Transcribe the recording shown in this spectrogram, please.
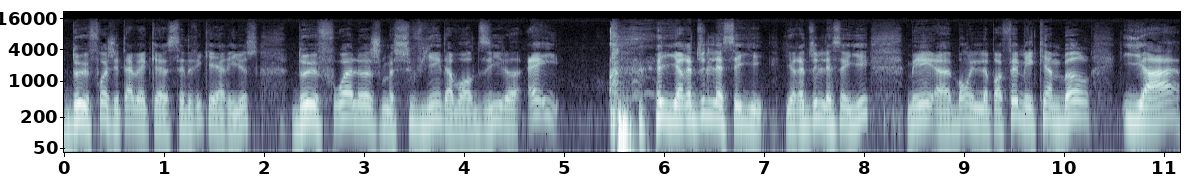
deux fois, j'étais avec Cédric et Arius. Deux fois, là, je me souviens d'avoir dit Hey, il aurait dû l'essayer. Il aurait dû l'essayer, mais euh, bon, il ne l'a pas fait. Mais Campbell, hier,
